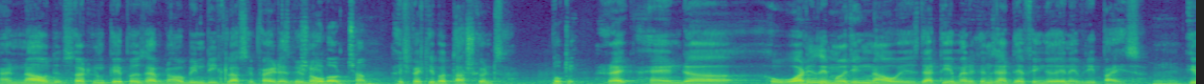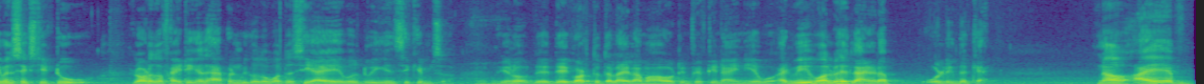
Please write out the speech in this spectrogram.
and now certain papers have now been declassified as Especially you know. about Chhamb. Especially about Tashkent, sir. Okay. Right, and uh, what is emerging now is that the Americans had their finger in every pie. Mm -hmm. Even 62, a lot of the fighting has happened because of what the CIA was doing in Sikkim, sir. Mm-hmm. You know, they, they got the Dalai Lama out in 59 year war, and we've always landed up holding the cat. Now, I am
